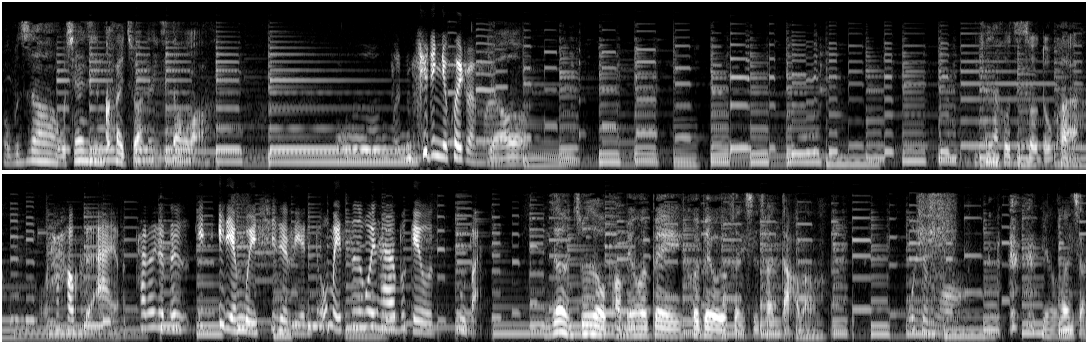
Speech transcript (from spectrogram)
我不知道，我现在已经快转了，你知道吗？我，你确定你有快转吗？有。猴子走多快啊！它好可爱哦，它那个那一一脸猥亵的脸，我每次喂它都不给我木板。你知道你坐在我旁边会被会被我的粉丝团打吗？为什么？没有乱讲。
